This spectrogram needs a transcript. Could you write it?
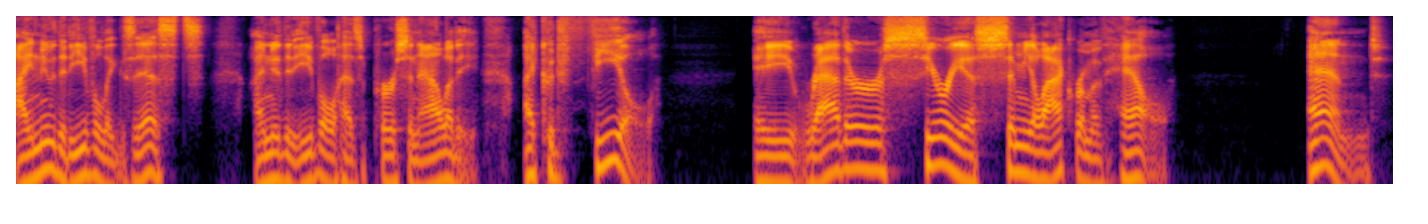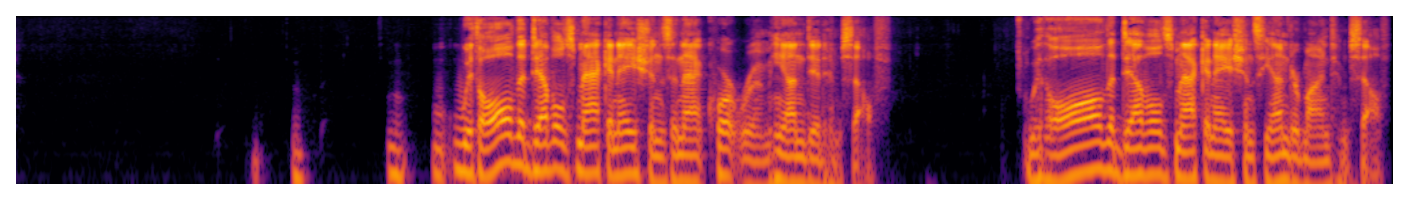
I knew that evil exists. I knew that evil has a personality. I could feel a rather serious simulacrum of hell. And with all the devil's machinations in that courtroom, he undid himself with all the devil's machinations, he undermined himself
